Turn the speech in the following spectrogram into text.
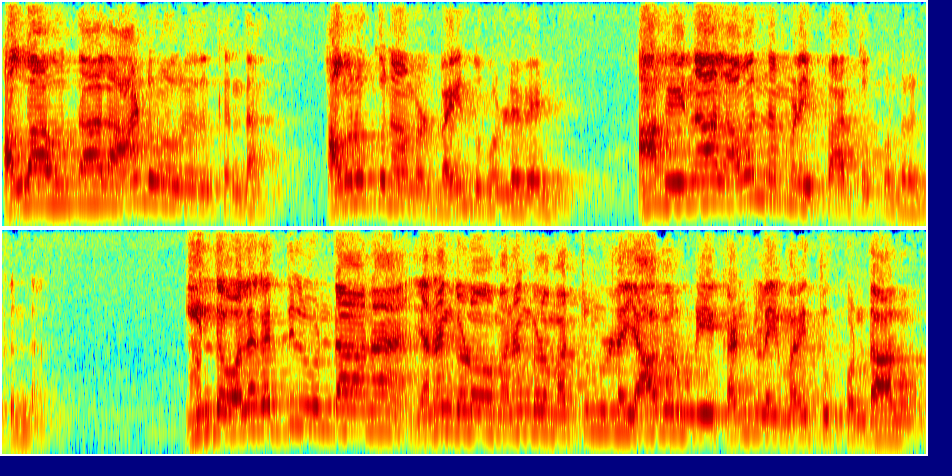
அல்லாஹு தால ஆண்டு இருக்கின்றான். அவனுக்கு நாம் பயந்து கொள்ள வேண்டும். ஆகையினால் அவன் நம்மளை பார்த்து கொண்டிருக்கின்றான். இந்த உலகத்தில் உண்டான ஜனங்களோ மனங்களோ மற்றும் உள்ள யாவருடைய கண்களை மறைத்துக் கொண்டாலும்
